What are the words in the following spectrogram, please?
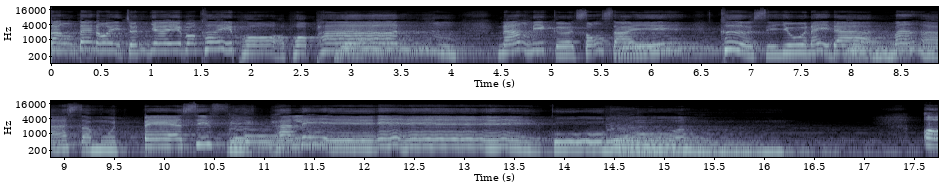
ตั้งแต่น้อยจนใหญ่บ่เคยพอพบผ่านนางนี่เกิดสงสัย คือสิอยู่ในด้านมหาสมุทรแปซิฟิกทะเลกวง โอ้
